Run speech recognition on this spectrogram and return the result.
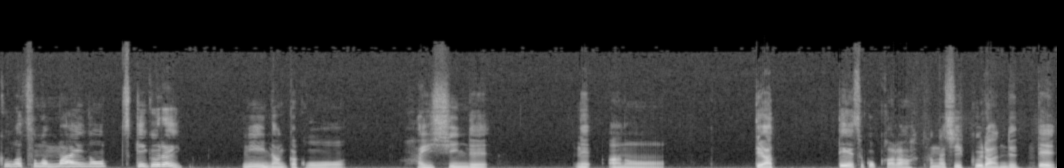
くはその前の月ぐらいになんかこう配信でねあの出会ってそこから話膨らんでって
